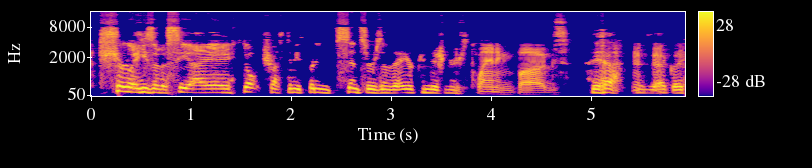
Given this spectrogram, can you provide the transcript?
Surely he's in the CIA. Don't trust him. He's putting sensors in the air conditioners. He's planning bugs. Yeah, exactly.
